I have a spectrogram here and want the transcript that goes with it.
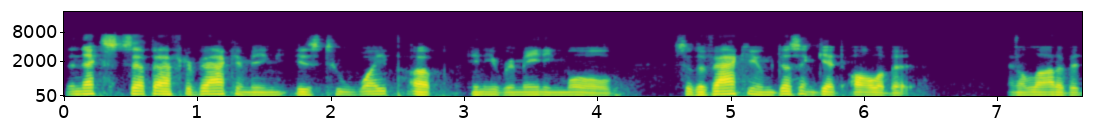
The next step after vacuuming is to wipe up any remaining mold so the vacuum doesn't get all of it and a lot of it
